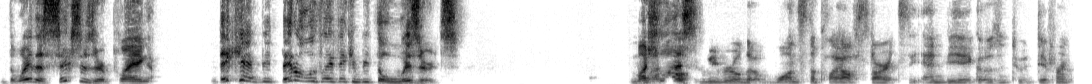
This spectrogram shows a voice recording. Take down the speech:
the way the Sixers are playing, they can't beat. They don't look like they can beat the Wizards. Much Let's less. also be real though. Once the playoff starts, the NBA goes into a different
